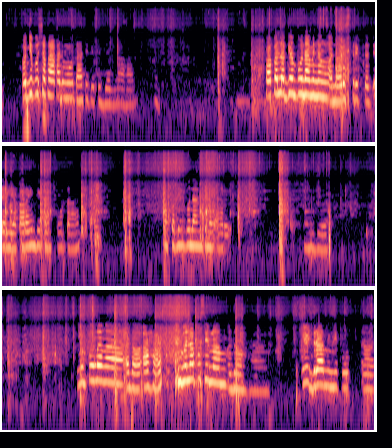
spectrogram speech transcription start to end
Huwag niyo po siya kakalimutan, si Tito Diego Ahas. Papalagyan po namin ng ano, restricted area para hindi po puntahan. Sasabihin po namin kung may-ari. Ang good. Yung pong mga ano ahas, wala po silang ano ah, eardrum hindi po ah,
